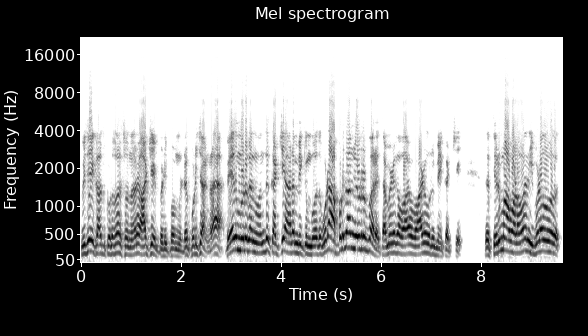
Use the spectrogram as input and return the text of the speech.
விஜயகாந்த் கூட தான் சொன்னாரு ஆட்சியை பிடிப்போம்னுட்டு. பிடிச்சாங்களா? வேல்முருகன் வந்து கட்சி ஆரம்பிக்கும் போது கூட அப்படிதான் சொல்லிருப்பாரு தமிழக வா வாழ உரிமை கட்சி. இந்த திருமாவளவன் இவ்வளவு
